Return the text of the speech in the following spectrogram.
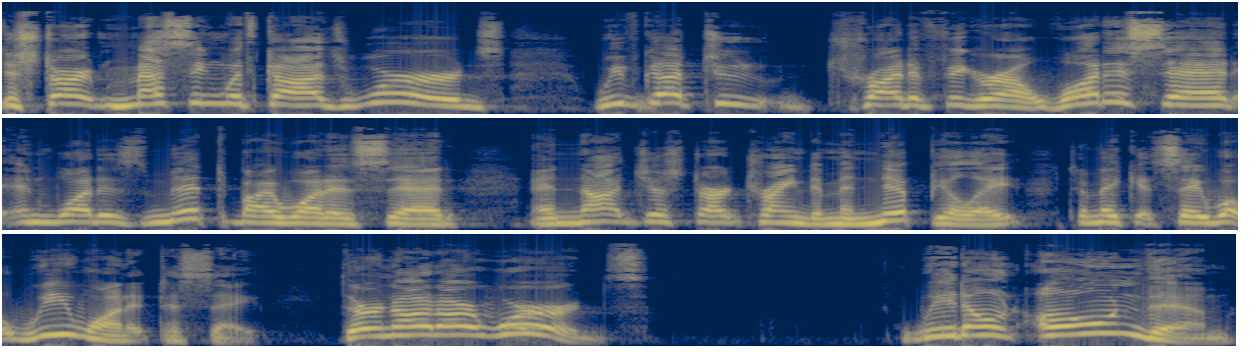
to start messing with God's words? We've got to try to figure out what is said and what is meant by what is said and not just start trying to manipulate to make it say what we want it to say. They're not our words. We don't own them.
